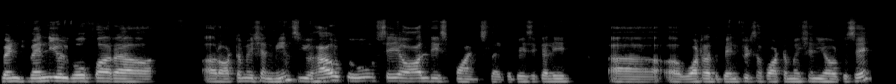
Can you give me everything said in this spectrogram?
when when you will go for uh, or automation means you have to say all these points like basically what are the benefits of automation you have to say.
